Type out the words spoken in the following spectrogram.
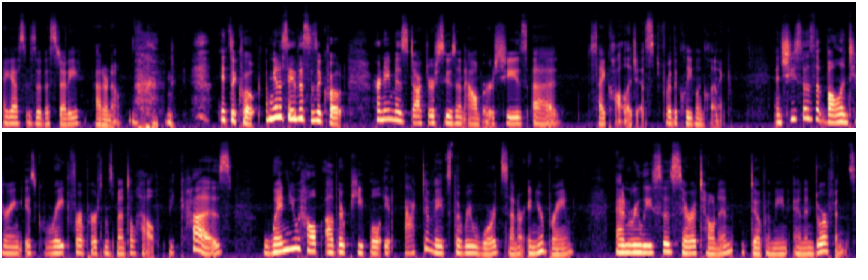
I guess is it a study? I don't know. it's a quote. I'm going to say this is a quote. Her name is Dr. Susan Albers. She's a psychologist for the Cleveland Clinic. And she says that volunteering is great for a person's mental health because when you help other people, it activates the reward center in your brain and releases serotonin, dopamine, and endorphins,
